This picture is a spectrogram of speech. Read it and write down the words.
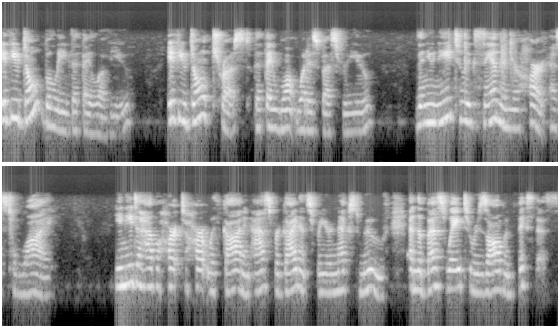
If you don't believe that they love you, if you don't trust that they want what is best for you, then you need to examine your heart as to why. You need to have a heart to heart with God and ask for guidance for your next move and the best way to resolve and fix this.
